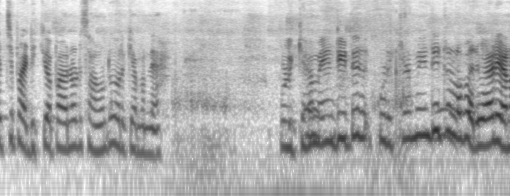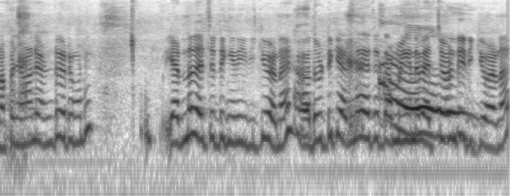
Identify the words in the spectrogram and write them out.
വെച്ച് പഠിക്കും. അപ്പോൾ അവനോട് സൗണ്ട് കുറയ്ക്കാൻ പറഞ്ഞാ കുളിക്കാൻ വേണ്ടിയിട്ട് കുളിക്കാൻ വേണ്ടിയിട്ടുള്ള പരിപാടിയാണ്. അപ്പോൾ ഞങ്ങൾ രണ്ടുപേരും കൂടി എണ്ണ തേച്ചിട്ട് ഇങ്ങനെ ഇരിക്കുവാണ്. അതുകൊട്ടിക്ക് എണ്ണ തേച്ചിട്ട് അമ്മ ഇങ്ങനെ വെച്ചുകൊണ്ടിരിക്കുവാണ്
